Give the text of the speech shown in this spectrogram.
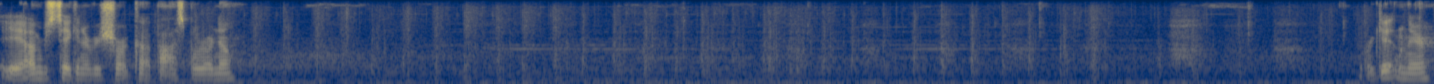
yeah, I'm just taking every shortcut possible right now. We're getting there.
